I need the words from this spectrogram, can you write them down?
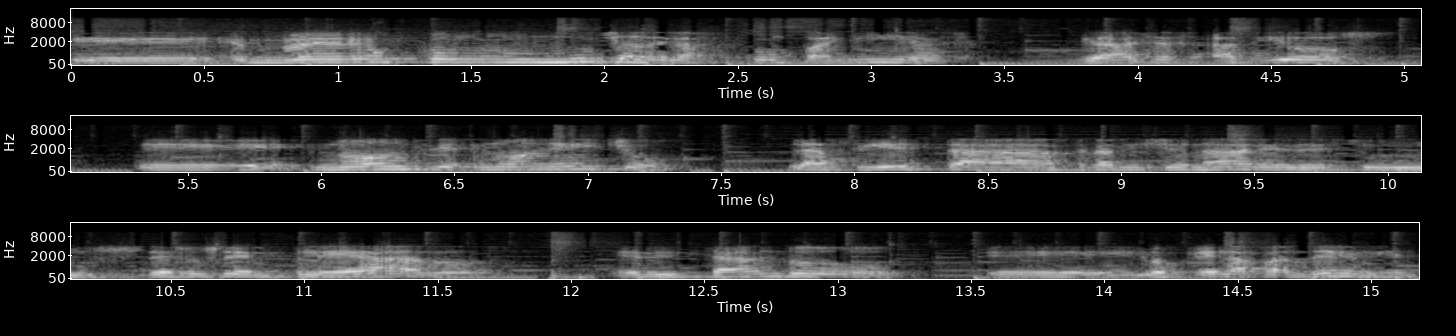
eh, veo como muchas de las compañías, gracias a Dios, eh, no, han, no han hecho las fiestas tradicionales de sus, de sus empleados, evitando eh, lo que es la pandemia.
